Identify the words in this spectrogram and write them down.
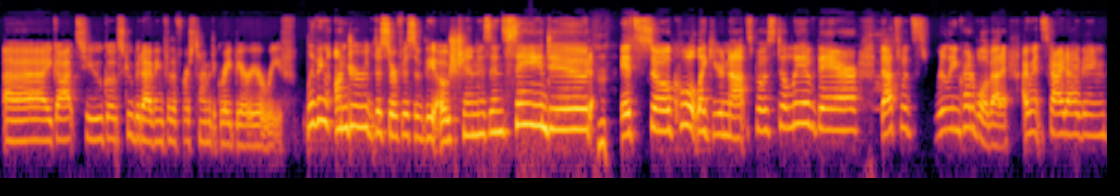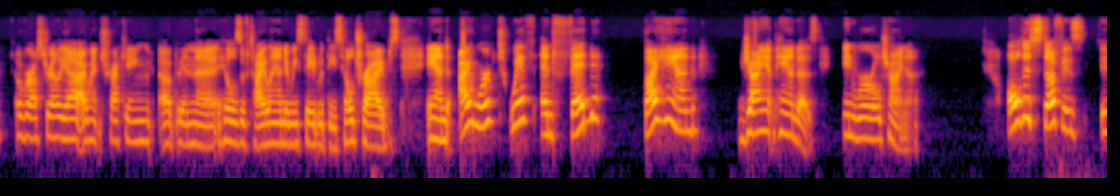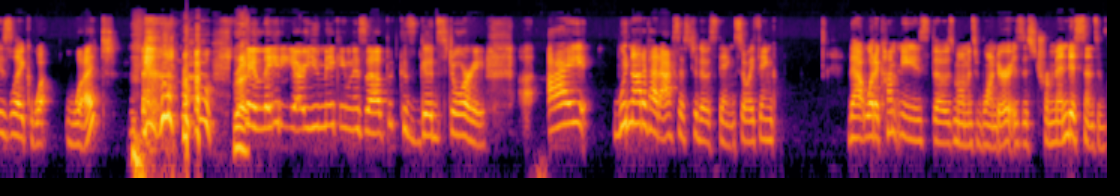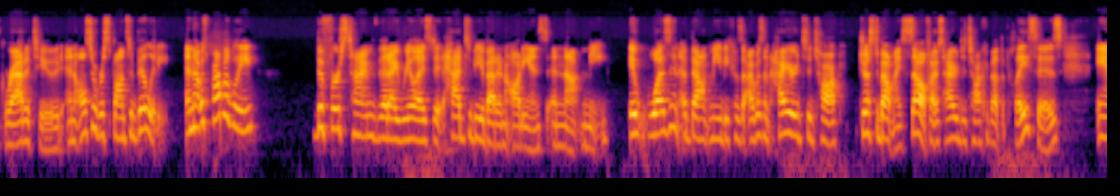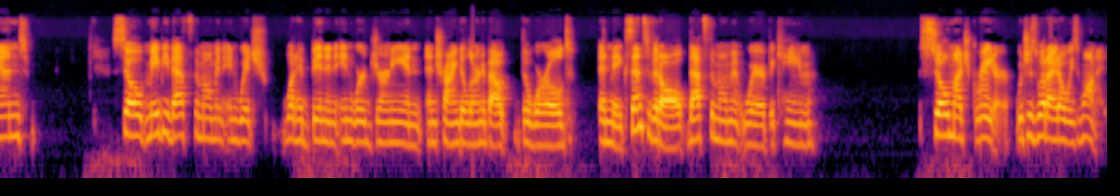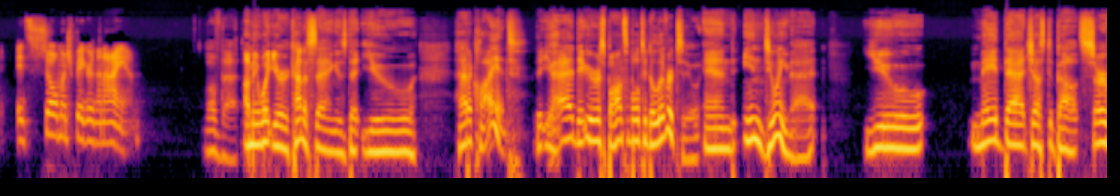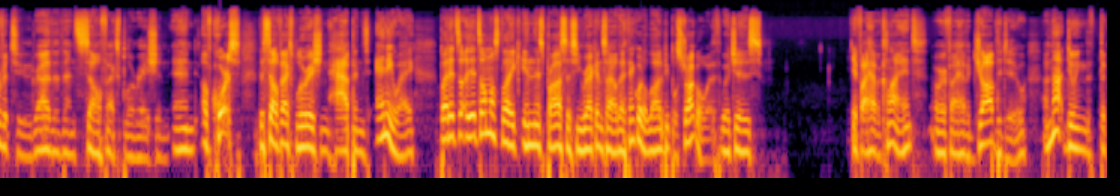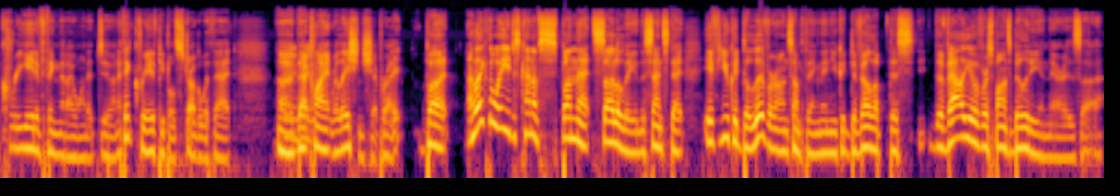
I got to go scuba diving for the first time at the Great Barrier Reef. Living under the surface of the ocean is insane, dude. it's so cool. Like, you're not supposed to live there. That's what's really incredible about it. I went skydiving over Australia. I went trekking up in the hills of Thailand, and we stayed with these hill tribes. And I worked with and fed by hand giant pandas in rural China. All this stuff is is like what what right. Hey, lady, are you making this up? Because good story. I would not have had access to those things. So I think that what accompanies those moments of wonder is this tremendous sense of gratitude and also responsibility. And that was probably the first time that I realized it had to be about an audience and not me. It wasn't about me because I wasn't hired to talk just about myself. I was hired to talk about the places. And so maybe that's the moment in which what had been an inward journey and, and trying to learn about the world and make sense of it all, that's the moment where it became so much greater, which is what I'd always wanted. It's so much bigger than I am. Love that. I mean, what you're kind of saying is that you had a client that you had that you're responsible to deliver to. And in doing that, you made that just about servitude rather than self exploration. And of course, the self exploration happens anyway, but it's, it's almost like in this process, you reconciled, I think, what a lot of people struggle with, which is if I have a client or if I have a job to do, I'm not doing the, the creative thing that I want to do. And I think creative people struggle with that, uh, mm-hmm. that client relationship, right? But I like the way you just kind of spun that subtly in the sense that if you could deliver on something, then you could develop this. The value of responsibility in there is, uh,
